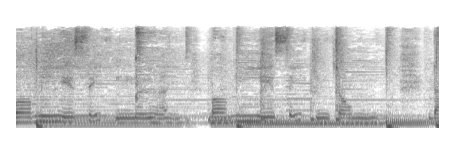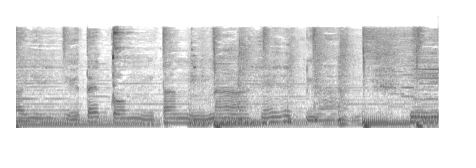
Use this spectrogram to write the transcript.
บ่มีสิทธิ์เมื่อยบ่มีสิทธิ์จม ได้แต่ก้มตั้งหน้าเฮ็ดงานนี่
